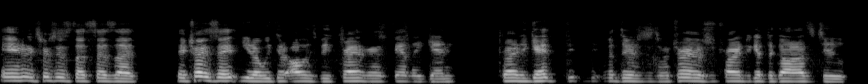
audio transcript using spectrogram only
And expressions that says that they try to say, you know, we could always be friends and family again, trying to get, but there's the betrayers trying to get the gods to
